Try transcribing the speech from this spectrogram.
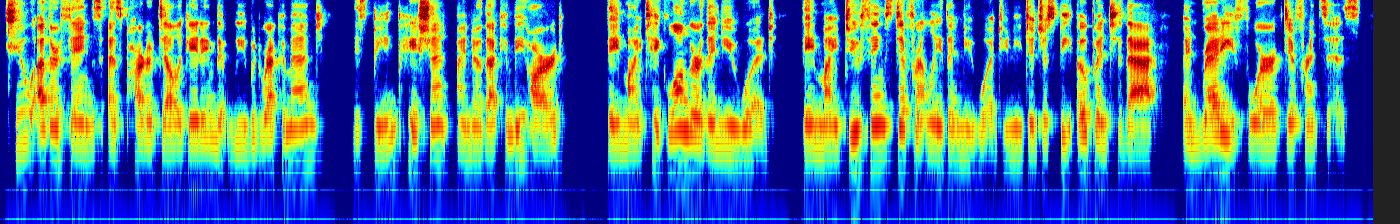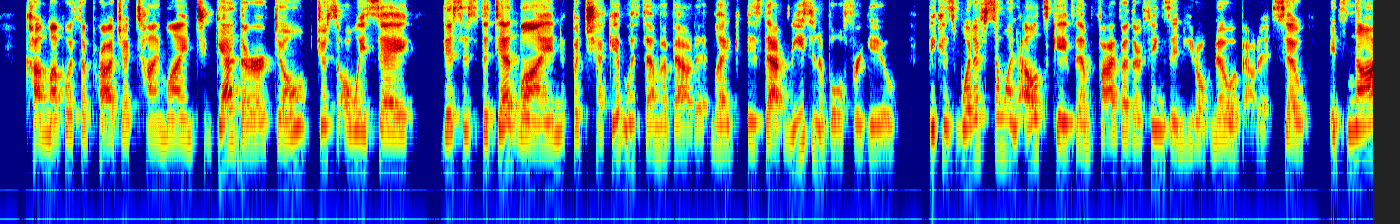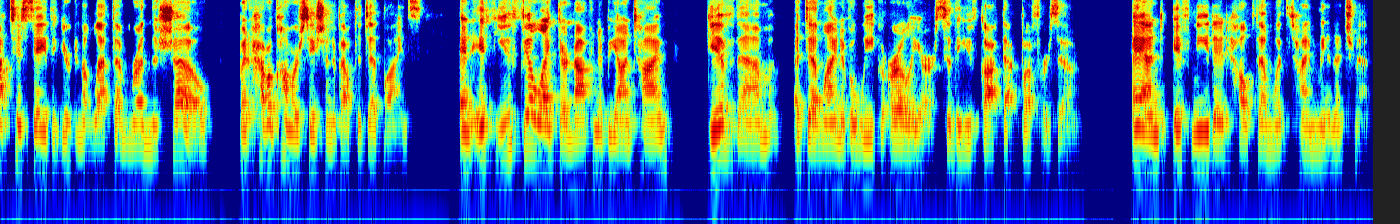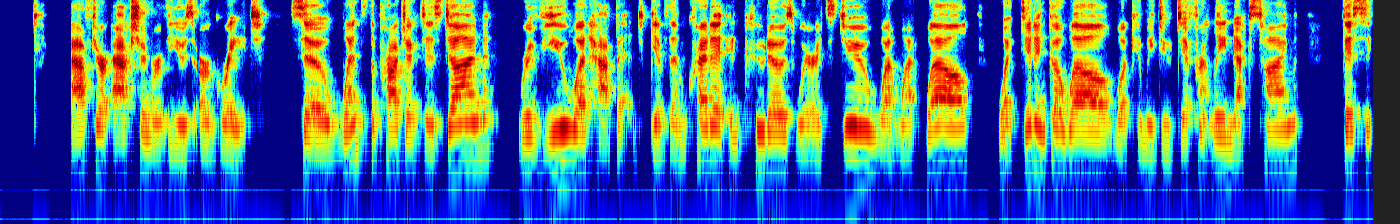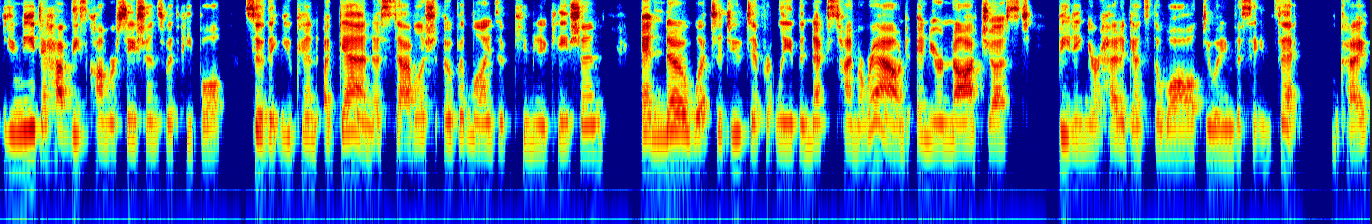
Two other things as part of delegating that we would recommend is being patient. I know that can be hard. They might take longer than you would. They might do things differently than you would. You need to just be open to that and ready for differences. Come up with a project timeline together. Don't just always say, this is the deadline, but check in with them about it. Like, is that reasonable for you? Because what if someone else gave them five other things and you don't know about it? So it's not to say that you're going to let them run the show, but have a conversation about the deadlines. And if you feel like they're not going to be on time, give them a deadline of a week earlier so that you've got that buffer zone. And if needed, help them with time management. After action reviews are great. So once the project is done, review what happened, give them credit and kudos where it's due, what went well, what didn't go well, what can we do differently next time. This you need to have these conversations with people so that you can again establish open lines of communication and know what to do differently the next time around. And you're not just beating your head against the wall doing the same thing. Okay.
